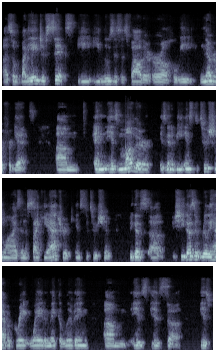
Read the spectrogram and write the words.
Uh, so by the age of six, he he loses his father Earl, who he never forgets. Um, and his mother is going to be institutionalized in a psychiatric institution because uh, she doesn't really have a great way to make a living. Um, his his uh, his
